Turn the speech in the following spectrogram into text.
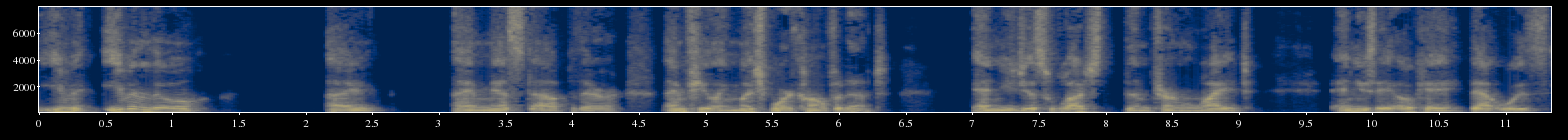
even even though I I messed up there, I'm feeling much more confident. And you just watch them turn white and you say, okay, that was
